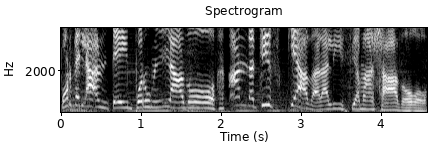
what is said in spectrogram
por delante y por un lado anda chisqueada la Alicia Machado.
